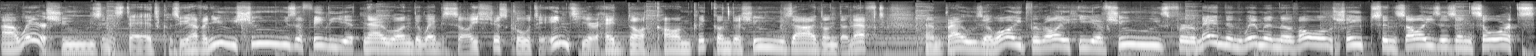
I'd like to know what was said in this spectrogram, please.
uh, wear shoes instead, because we have a new shoes affiliate now on the website. Just go to intoyourhead.com, click on the shoes ad on the left, and browse a wide variety of shoes for men and women of all shapes and sizes and sorts.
